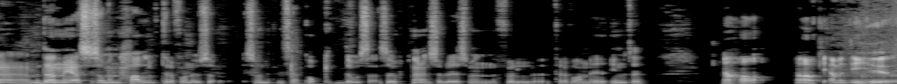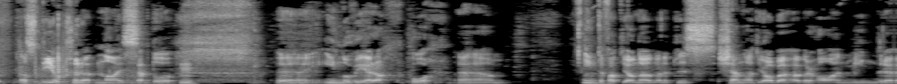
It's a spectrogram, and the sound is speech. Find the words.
Eh, men den är alltså som en halv telefon nu, så, som en liten så här pocketdosa. Så öppnar den så blir det som en full telefon inuti. Jaha. Ja, okej. Ja, men det är ju alltså, det är också ett rätt nice sätt att Mm. eh, innovera på. Eh, inte för att jag nödvändigtvis känner att jag behöver ha en mindre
